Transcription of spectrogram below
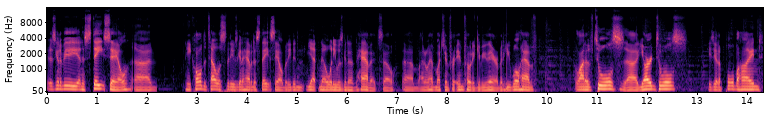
There's going to be an estate sale. He called to tell us that he was going to have an estate sale, but he didn't yet know when he was going to have it. So um, I don't have much info, info to give you there. But he will have a lot of tools, uh, yard tools. He's got a pull behind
